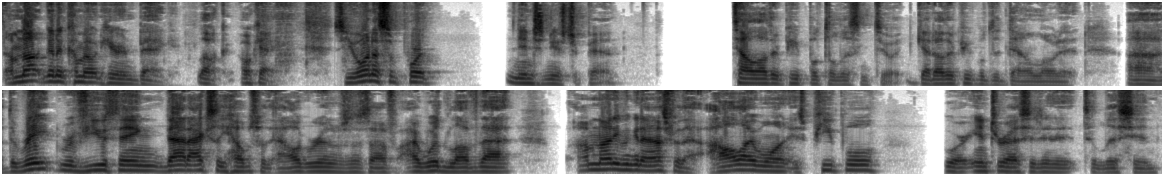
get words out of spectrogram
I'm not going to come out here and beg. Look, okay. So you want to support Ninja News Japan. Tell other people to listen to it. Get other people to download it. Uh, the rate review thing, that actually helps with algorithms and stuff. I would love that. I'm not even going to ask for that. All I want is people who are interested in it to listen.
